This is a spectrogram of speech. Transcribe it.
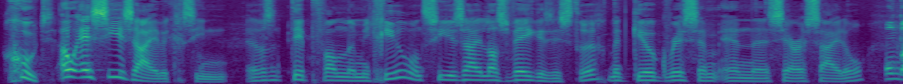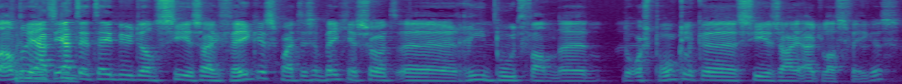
Goed. Oh, en CSI heb ik gezien. Dat was een tip van eh, Michiel, want CSI Las Vegas is terug met Gil Grissom en eh, Sarah Seidel. Onder andere, ja, het, ja, het heet nu dan CSI Vegas, maar het is een beetje een soort eh, reboot van de oorspronkelijke CSI uit Las Vegas.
